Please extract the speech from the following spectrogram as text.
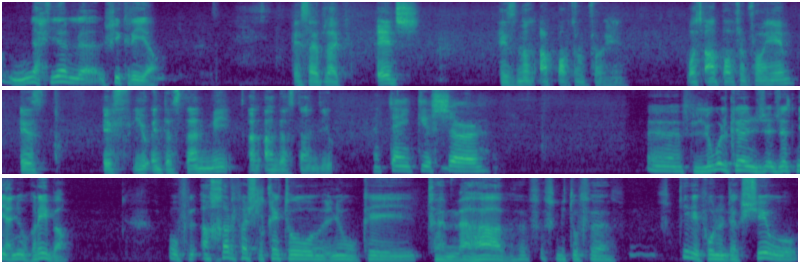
من الناحيه الفكرية He said like age is not important for him. What's important for him is if you understand me and understand you. and thank you, sir. آه، في الأول كان جاتني يعني غريبة وفي الآخر فاش لقيته يعني كيتفاهم معها سميتو في في التليفون وداك الشيء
